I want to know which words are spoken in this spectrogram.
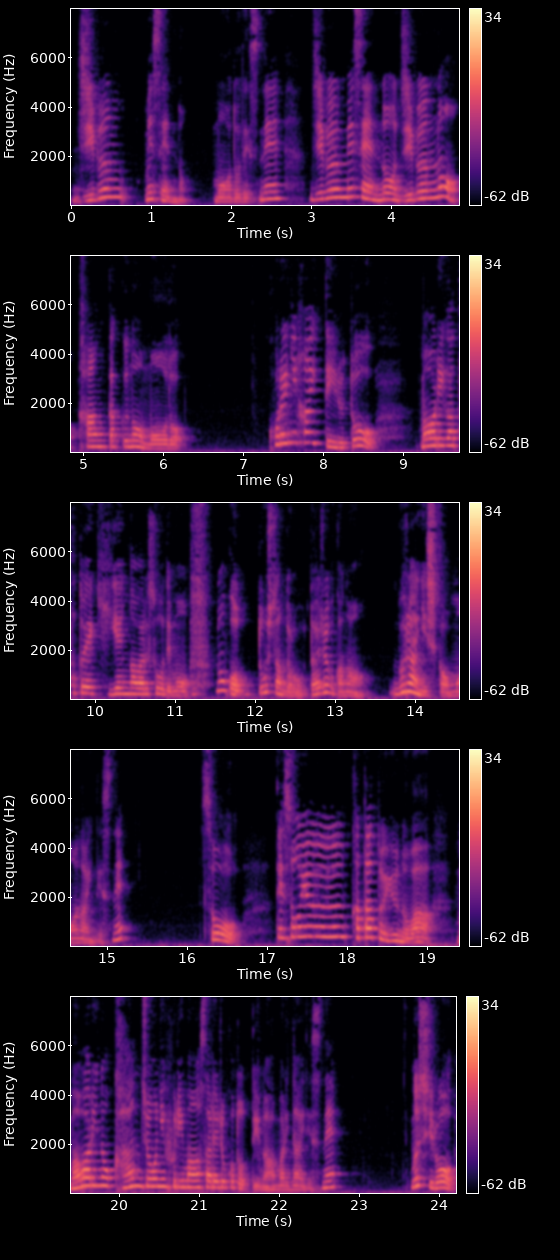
自分目線のモードですね。自分目線の自分の感覚のモード。これに入っていると周りがたとえ機嫌が悪そうでもなんかどうしたんだろう大丈夫かなぐらいにしか思わないんですね。そう。でそういう方というのは周りの感情に振り回されることっていうのはあんまりないですね。むしろ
